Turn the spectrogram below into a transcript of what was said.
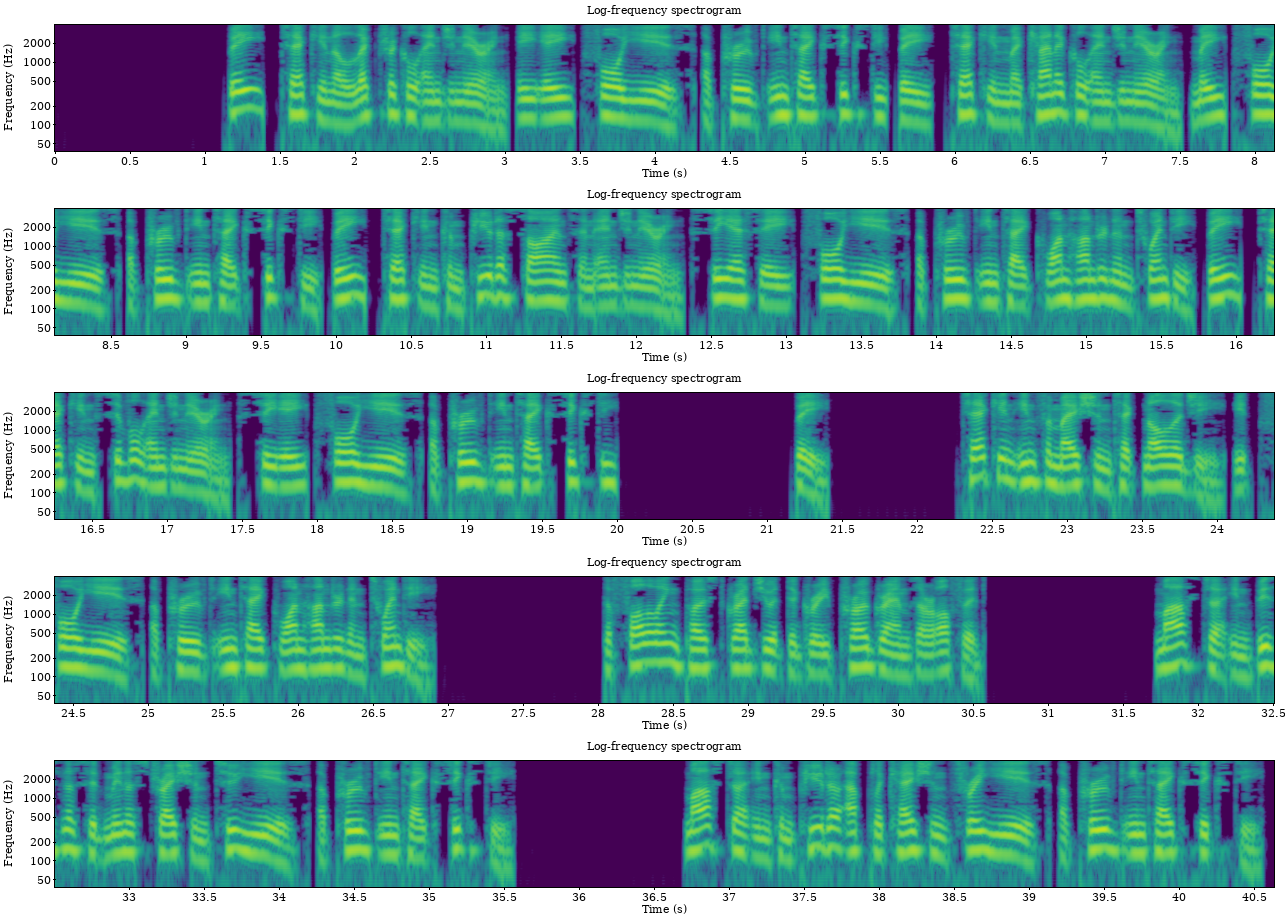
B. Tech in Electrical Engineering EE 4 years approved intake 60 B. Tech in Mechanical Engineering ME 4 years approved intake 60 B. Tech in Computer Science and Engineering CSE 4 years approved intake 120 B. Tech in Civil Engineering CE 4 years approved intake 60 B. Tech in Information Technology IT 4 years approved intake 120 The following postgraduate degree programs are offered Master in Business Administration 2 years approved intake 60 Master in Computer Application 3 years approved intake 60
